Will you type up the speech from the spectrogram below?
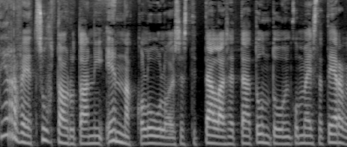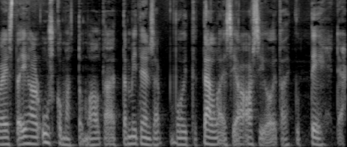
terveet suhtaudutaan niin ennakkoluuloisesti tällaiset, tämä tuntuu niin kuin meistä terveistä ihan uskomattomalta, että miten sä voit tällaisia asioita tehdä?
